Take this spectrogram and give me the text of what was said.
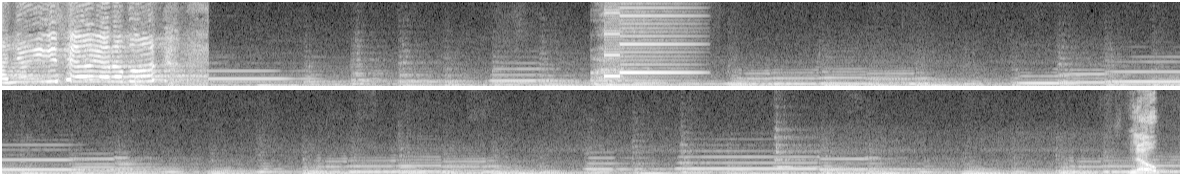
안녕히 계세요, 여러분. Nope.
